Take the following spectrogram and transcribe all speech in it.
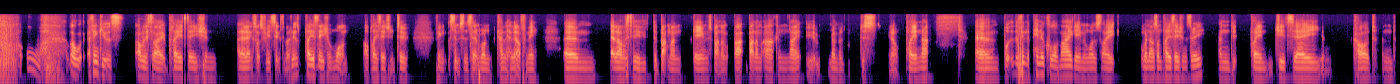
Ooh, well, I think it was obviously like PlayStation and then Xbox 360, but I think it was PlayStation 1 or PlayStation 2. I think Simpsons Hit and Run kind of hit it off for me. Um, and obviously the Batman games, Batman, Bat, Batman Arkham Knight, you remember just, you know, playing that. Um, but I think the pinnacle of my gaming was like when I was on PlayStation 3 and playing GTA and COD and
